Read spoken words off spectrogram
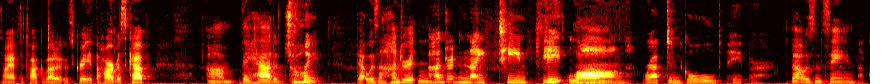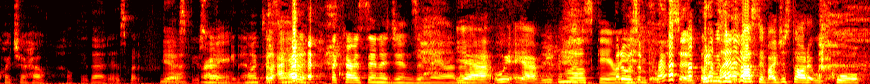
so I have to talk about it. It was great at the Harvest Cup. Um, they had a joint that was 100 and 119 feet, Feet long. long, wrapped in gold paper. that was insane. Not quite sure how healthy that is, but I Yeah. if you're smoking Right. it Once anyway. I had the carcinogens in there. the- Yeah, we, yeah, we, A little scary. But it was impressive. but it was impressive. I just thought it was cool.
